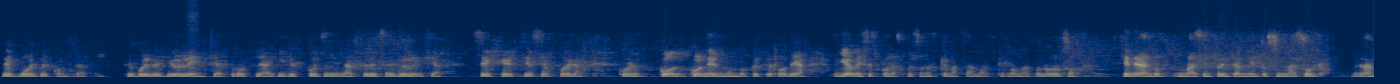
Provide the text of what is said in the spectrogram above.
se vuelve contra ti. Se vuelve violencia propia y después de llenarse de esa violencia, se ejerce hacia afuera con, con, con, el mundo que te rodea y a veces con las personas que más amas, que es lo más doloroso, generando más enfrentamientos y más dolor, ¿verdad?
